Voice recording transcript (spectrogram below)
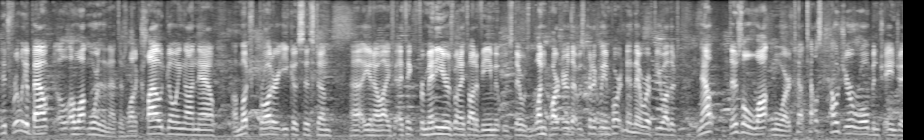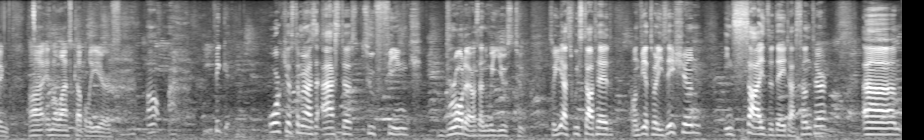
it's really about a, a, lot more than that. There's a lot of cloud going on now, a much broader ecosystem. Uh, you know, I, I, think for many years when I thought of Veeam, it was there was one partner that was critically important, and there were a few others. Now, there's a lot more. Tell, tell us, how's your role been changing uh, in the last couple of years? Oh, I think our customer has asked us to think broader than we used to. So yes, we started on virtualization inside the data center, um,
